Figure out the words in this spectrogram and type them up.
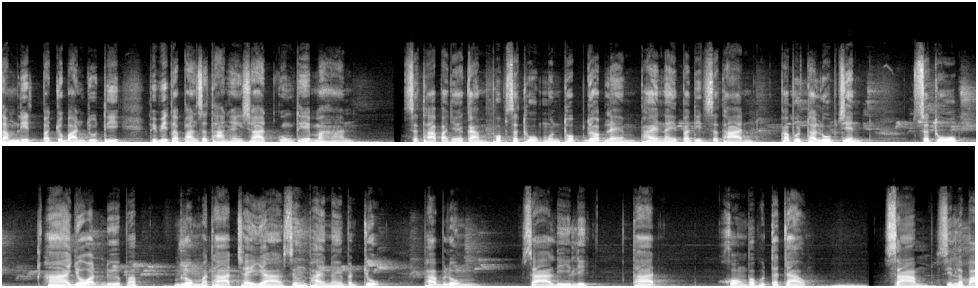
สำริดปัจจุบันอยู่ที่พิพิธภัณฑ์สถานแห่งชาติกรุงเทพมหานสถาปัตยกรรมพบสถูปมนทบยอบแหลมภายในประดิษฐาน พระพุทธรูปเช่น สถูปห้ายอดหรือพระบรมธาตุชัยยา ซึ่งภายในบรรจุ พระบรมสารีริกธาตุของพระพุทธเจ้า 3. ศิลปะ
